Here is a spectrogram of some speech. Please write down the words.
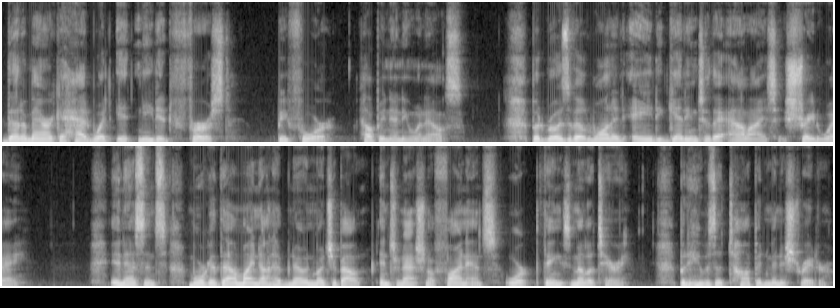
that America had what it needed first before helping anyone else. But Roosevelt wanted aid getting to the Allies straight away. In essence, Morgenthau might not have known much about international finance or things military, but he was a top administrator,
